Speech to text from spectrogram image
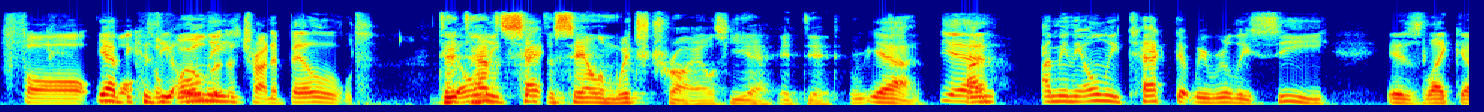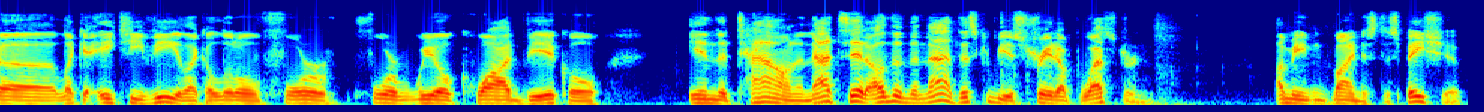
for Yeah, what because the, the world only- that they're trying to build. To, The to have only s- tech- the Salem witch trials, yeah, it did. Yeah, Yeah. I'm- I mean, the only tech that we really see is like a like a ATV, like a little four four wheel quad vehicle in the town, and that's it. Other than that, this could be a straight up western. I mean, minus the spaceship.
